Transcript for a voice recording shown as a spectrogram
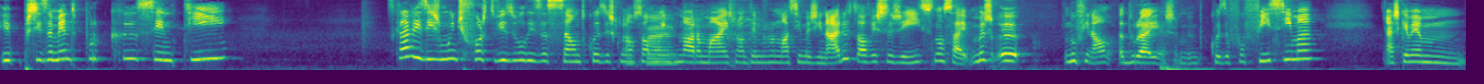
e precisamente porque senti. Se calhar exige muito esforço de visualização de coisas que não são Ok. muito normais, não temos no nosso imaginário, talvez seja isso, não sei. Mas eh, no final adorei, uma coisa fofíssima. Acho que é mesmo.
